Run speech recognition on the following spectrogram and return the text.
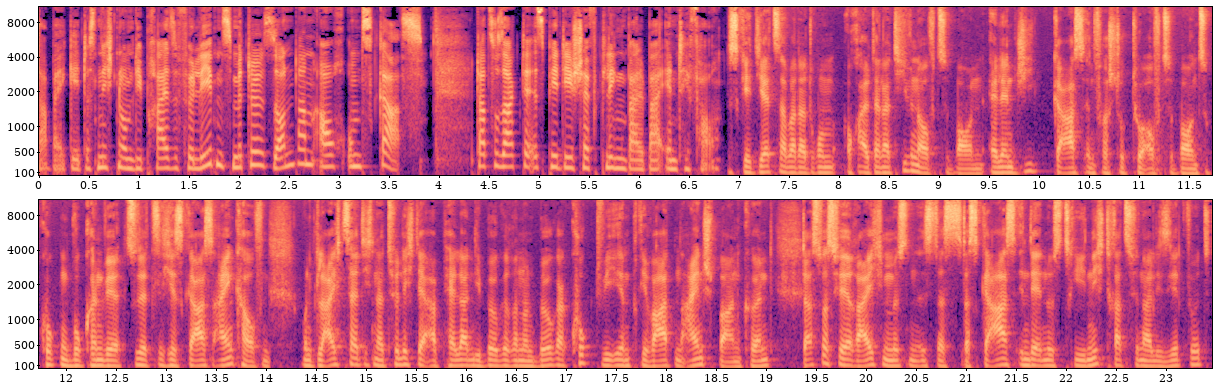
Dabei geht es nicht nur um die Preise für Lebensmittel, sondern auch ums Gas. Dazu sagt der SPD-Chef Klingbeil bei NTV. Es geht jetzt aber darum, auch Alternativen aufzubauen, LNG-Gasinfrastruktur aufzubauen, zu gucken, wo können wir zusätzliches Gas einkaufen. Und gleichzeitig natürlich der Appell an die Bürgerinnen und Bürger, guckt, wie ihr im Privaten einsparen könnt. Das, was wir erreichen müssen, ist, dass das Gas in der Industrie nicht rationalisiert wird.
